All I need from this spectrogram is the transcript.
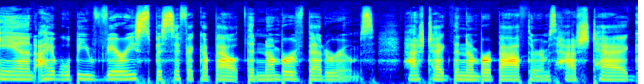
and i will be very specific about the number of bedrooms hashtag the number of bathrooms hashtag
